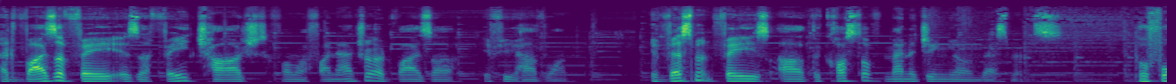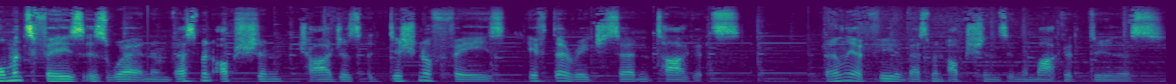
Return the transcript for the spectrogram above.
Advisor fee is a fee charged from a financial advisor if you have one. Investment fees are the cost of managing your investments. Performance fees is where an investment option charges additional fees if they reach certain targets. Only a few investment options in the market do this.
